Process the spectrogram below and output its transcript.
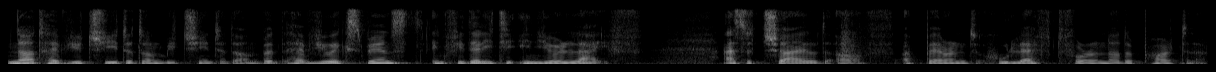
not have you cheated on, been cheated on, but have you experienced infidelity in your life as a child of a parent who left for another partner?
